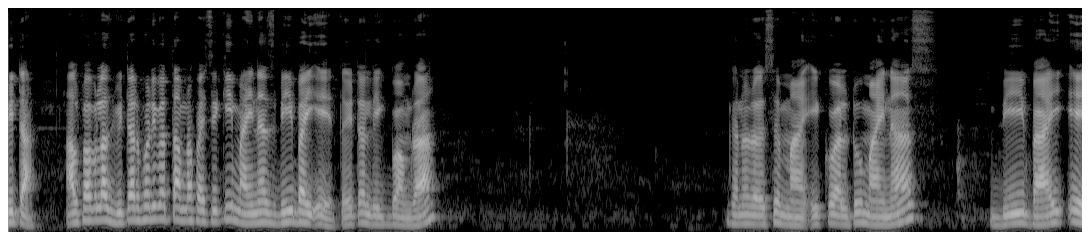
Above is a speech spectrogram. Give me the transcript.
beta alpha plus বিটার পরিবর্তে আমরা পাইছি কি? মাইনাস বি বাই এ তো এটা লিখব আমরা। এখানে রয়েছে মাই equal to minus B by A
